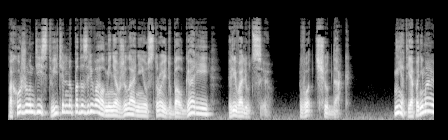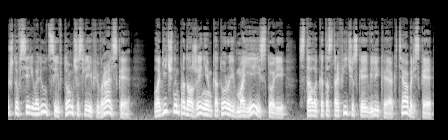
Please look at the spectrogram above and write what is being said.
Похоже, он действительно подозревал меня в желании устроить в Болгарии революцию. Вот чудак. Нет, я понимаю, что все революции, в том числе и февральская, логичным продолжением которой в моей истории стала катастрофическая Великая Октябрьская,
